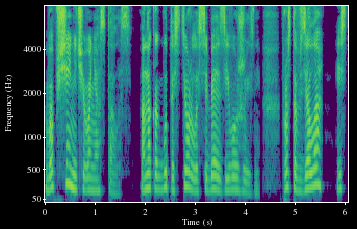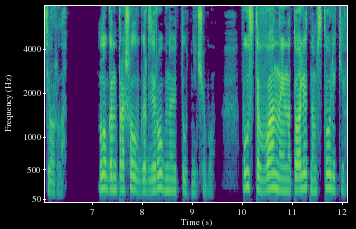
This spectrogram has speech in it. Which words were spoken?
Вообще ничего не осталось. Она как будто стерла себя из его жизни. Просто взяла и стерла. Логан прошел в гардеробную, и тут ничего. Пусто в ванной и на туалетном столике,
